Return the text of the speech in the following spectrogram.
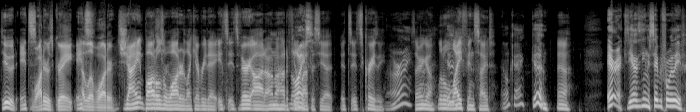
dude. It's Water is great. I love water. giant bottles of water like every day. It's it's very odd. I don't know how to feel about this yet. It's it's crazy. All right. So there you go, little Good. life insight. Okay, good. Yeah. Eric, do you have anything to say before we leave?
